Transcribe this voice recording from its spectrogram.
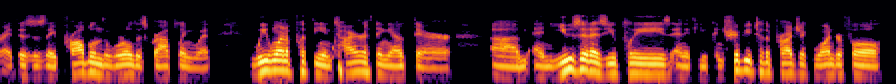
right? This is a problem the world is grappling with. We want to put the entire thing out there um, and use it as you please. And if you contribute to the project, wonderful.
